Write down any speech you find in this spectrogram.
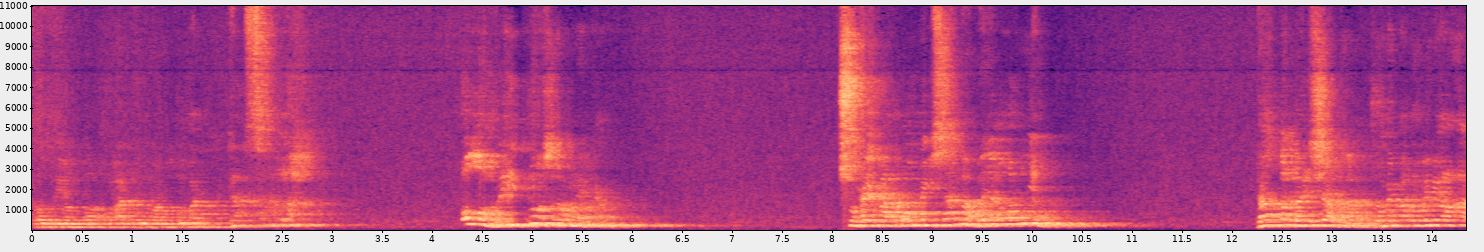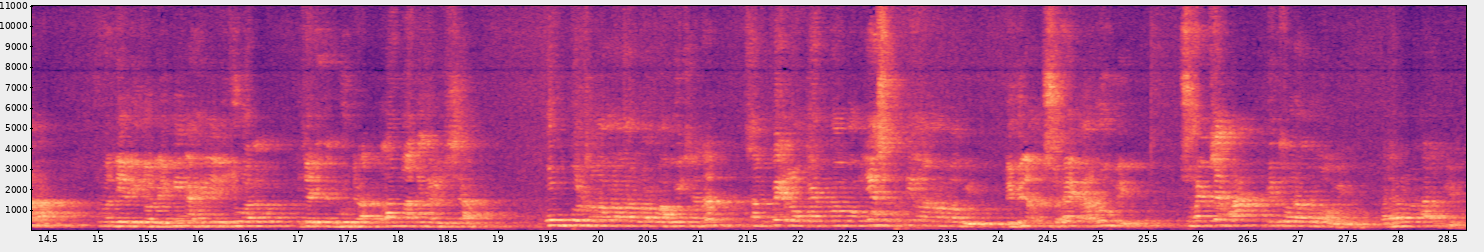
radhiyallahu anhu wa Gak salah Allah ridho sama mereka Suhaib Ar-Rumi sama banyak uangnya. Datang dari Syam. Suhaib Ar-Rumi ini orang Arab. Cuma dia didolimi, akhirnya dijual, dijadikan budak. Lama tinggal di Syam. Kumpul sama orang-orang Romawi sana, sampai logat ngomongnya seperti orang Romawi. Dibilang Suhaib Ar-Rumi. Suhaib siapa? Itu orang Romawi. Padahal orang Arab gitu.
